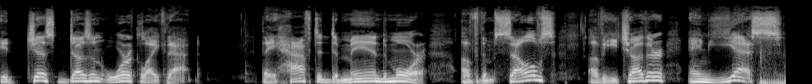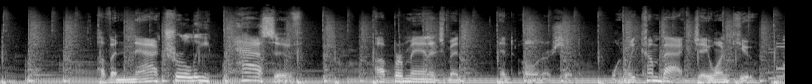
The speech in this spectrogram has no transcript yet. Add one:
It just doesn't work like that. They have to demand more of themselves, of each other, and yes, of a naturally passive upper management and ownership. When we come back, J1Q.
